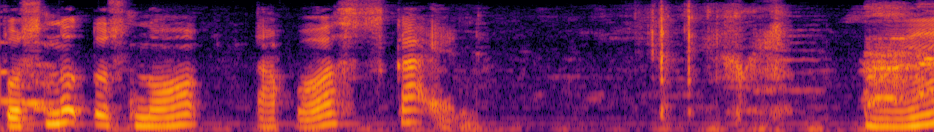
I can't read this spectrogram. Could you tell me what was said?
Tusno-tusno, tapos kain. Mm.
